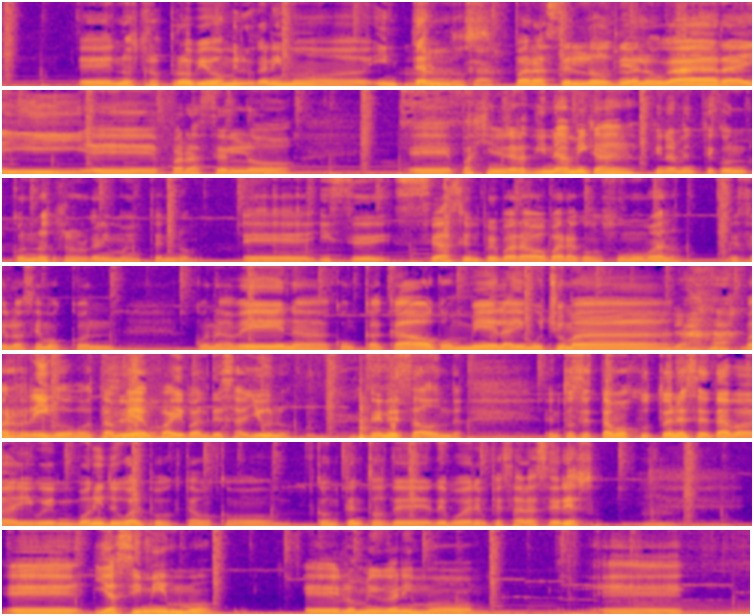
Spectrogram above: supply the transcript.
eh, nuestros propios microorganismos internos, Mm, claro. para hacerlos Claro. dialogar ahí, eh, para hacerlos, eh, para generar dinámicas finalmente con, con nuestros organismos internos. Eh, y se, se hace un preparado para consumo humano. Ese lo hacemos con, con avena, con cacao, con miel, ahí mucho más, Ya. más rico, pues también, Sí, pues. para ir para el desayuno, en esa onda. Entonces estamos justo en esa etapa y bien bonito igual, porque estamos como contentos de, de poder empezar a hacer eso. Mm. Eh, y asimismo, los microorganismos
